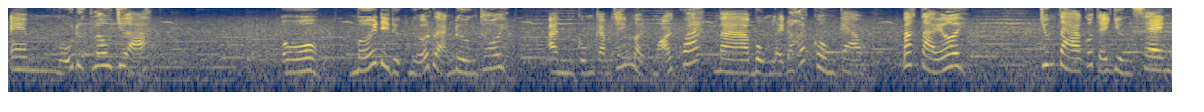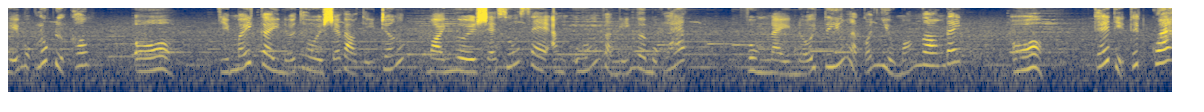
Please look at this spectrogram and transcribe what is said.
Em ngủ được lâu chưa ạ? Ồ, mới đi được nửa đoạn đường thôi. Anh cũng cảm thấy mệt mỏi quá mà bụng lại đói cồn cào. Bác Tài ơi, chúng ta có thể dừng xe nghỉ một lúc được không? Ồ, chỉ mấy cây nữa thôi sẽ vào thị trấn. Mọi người sẽ xuống xe ăn uống và nghỉ ngơi một lát. Vùng này nổi tiếng là có nhiều món ngon đấy. Ồ, thế thì thích quá.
